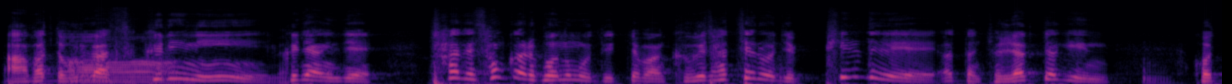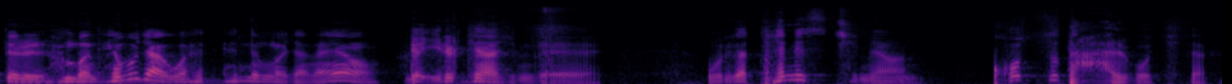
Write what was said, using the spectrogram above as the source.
아, 맞다. 우리가 아, 스크린이 네. 그냥 이제 샷의 성과를 보는 것도 있지만 그거 자체로 이제 필드의 어떤 전략적인 것들을 한번 해보자고 했- 했는 거잖아요. 그러니까 이렇게 하시면 돼. 우리가 테니스 치면 코스 다 알고 치잖아요.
